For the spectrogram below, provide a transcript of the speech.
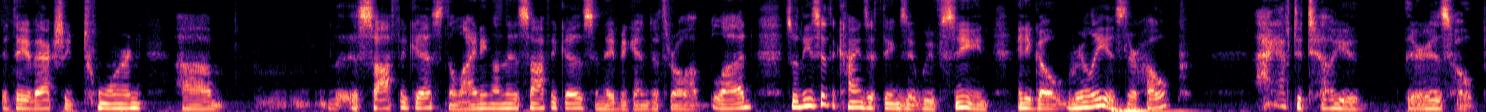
that they have actually torn um, the esophagus, the lining on the esophagus, and they begin to throw up blood. So these are the kinds of things that we've seen. And you go, really? Is there hope? I have to tell you, there is hope.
